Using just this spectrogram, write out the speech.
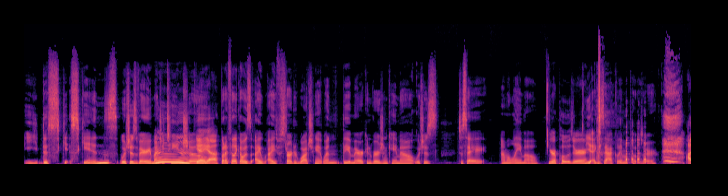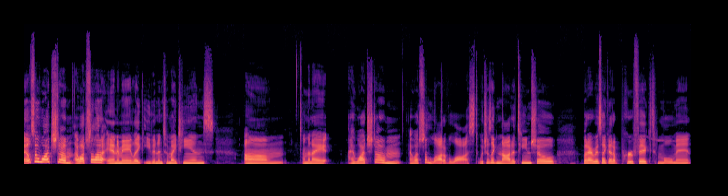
the sk- Skins, which is very much a teen Mm, show. yeah, yeah. But I feel like I was I I started watching it when the American version came out, which is to say I'm a lameo. You're a poser. Yeah, exactly. I'm a poser. I also watched um I watched a lot of anime like even into my teens. Um and then I I watched um I watched a lot of Lost, which is like not a teen show, but I was like at a perfect moment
